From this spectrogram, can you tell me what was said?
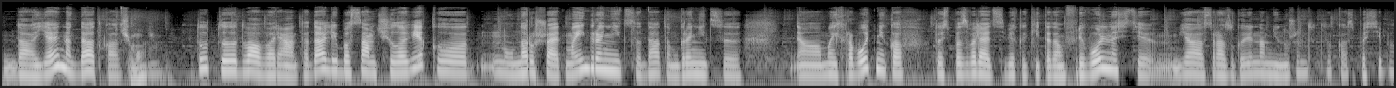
Да, я иногда отказываю. Почему? Тут э, два варианта, да, либо сам человек э, ну, нарушает мои границы, да, там границы моих работников, то есть позволяет себе какие-то там фривольности. Я сразу говорю, нам не нужен этот заказ, спасибо,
